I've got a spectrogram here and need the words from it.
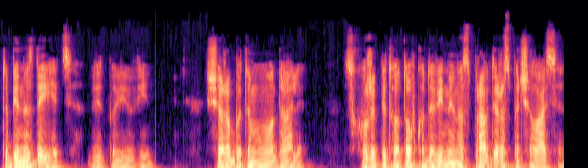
Тобі не здається, відповів він. Що робитимемо далі? Схоже, підготовка до війни насправді розпочалася.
